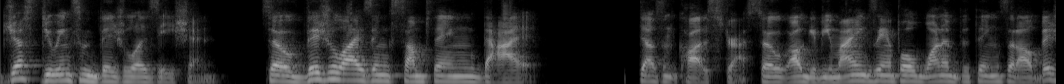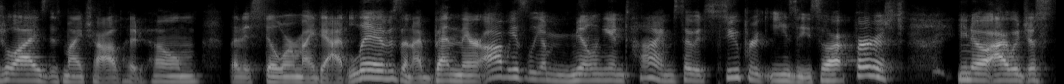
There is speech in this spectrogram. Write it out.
just doing some visualization. So visualizing something that doesn't cause stress. So I'll give you my example. One of the things that I'll visualize is my childhood home that is still where my dad lives. And I've been there obviously a million times. So it's super easy. So at first, you know, I would just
